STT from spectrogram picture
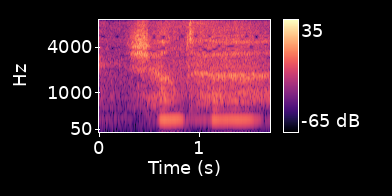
想他。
